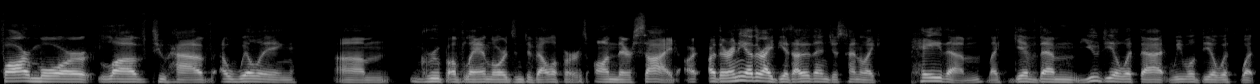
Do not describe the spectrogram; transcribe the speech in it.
far more love to have a willing um, group of landlords and developers on their side. Are, are there any other ideas other than just kind of like pay them, like give them, you deal with that, we will deal with what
